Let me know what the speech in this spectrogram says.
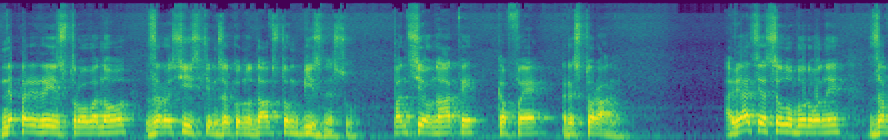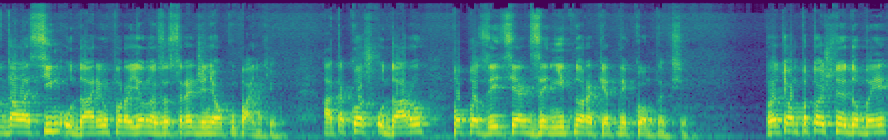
неперереєстрованого за російським законодавством бізнесу пансіонати, кафе, ресторани. Авіація Сил оборони завдала сім ударів по районах зосередження окупантів, а також удару по позиціях зенітно-ракетних комплексів. Протягом поточної доби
